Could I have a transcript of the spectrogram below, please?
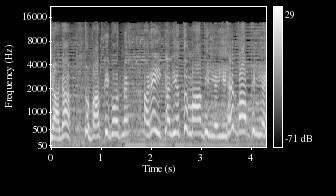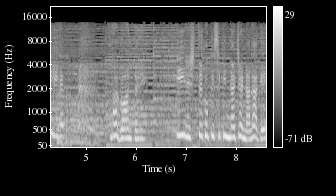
जागा तो बाप की गोद में। अरे इकलिए तो माँ भी यही है बाप भी यही है। भगवान करे ई रिश्ते को किसी की नज़र ना लगे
